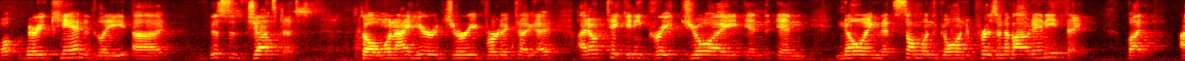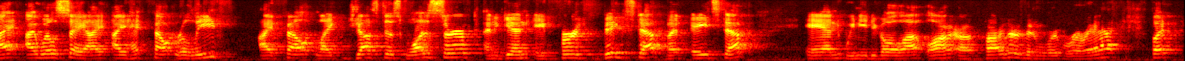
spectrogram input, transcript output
Well, very candidly, uh, this is justice. So when I hear a jury verdict, I, I don't take any great joy in, in knowing that someone's going to prison about anything. But I, I will say I, I felt relief I felt like justice was served. And again, a first big step, but a step. And we need to go a lot longer, uh, farther than where we're at. But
